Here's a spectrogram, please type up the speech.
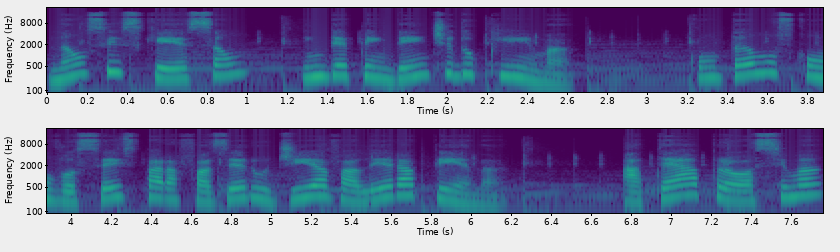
Não se esqueçam, independente do clima, contamos com vocês para fazer o dia valer a pena. Até a próxima,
